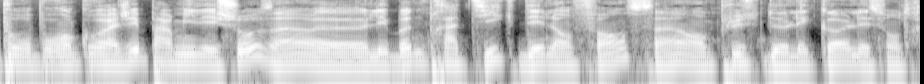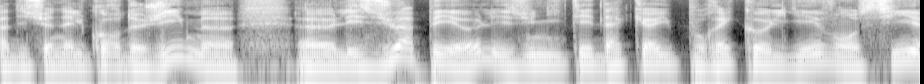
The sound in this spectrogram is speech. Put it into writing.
pour, encourager parmi les choses, hein, euh, les bonnes pratiques dès l'enfance, hein, en plus de l'école et son traditionnel cours de gym, euh, les UAPE, les unités d'accueil pour écoliers, vont aussi,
